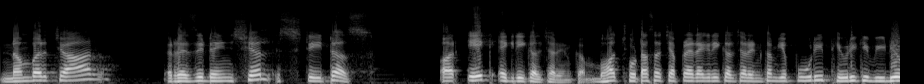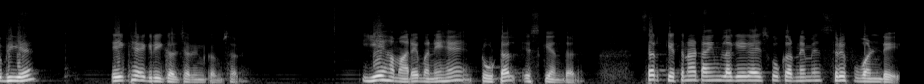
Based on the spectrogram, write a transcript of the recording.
नंबर चार रेजिडेंशियल स्टेटस, और एक एग्रीकल्चर इनकम। बहुत छोटा सा चैप्टर एग्रीकल्चर इनकम। ये पूरी थ्योरी की वीडियो भी है। एक है एग्रीकल्चर इनकम, सर। ये हमारे बने हैं टोटल इसके अंदर। सर, कितना टाइम लगेगा इसको करने में? सिर्फ़ वन डे।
